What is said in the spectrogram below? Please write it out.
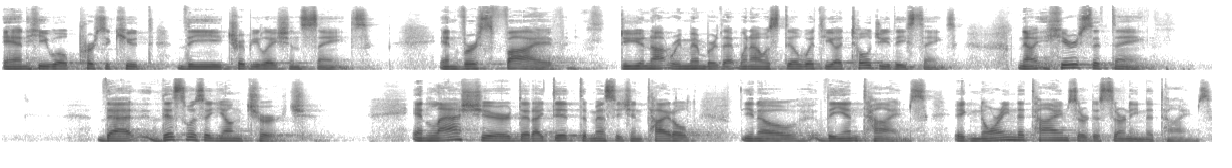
And he will persecute the tribulation saints. In verse 5, do you not remember that when I was still with you, I told you these things? Now, here's the thing that this was a young church. And last year that I did the message entitled, you know, the end times, ignoring the times or discerning the times.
